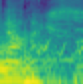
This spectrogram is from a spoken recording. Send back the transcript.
Nice.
